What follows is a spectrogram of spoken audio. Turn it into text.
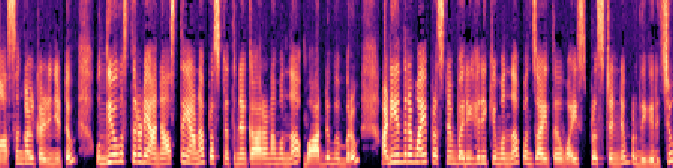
മാസങ്ങൾ കഴിഞ്ഞിട്ടും ഉദ്യോഗസ്ഥരുടെ അനാസ്ഥയാണ് പ്രശ്നത്തിന് കാരണമെന്ന് വാർഡ് മെമ്പറും അടിയന്തരമായി പ്രശ്നം പരിഹരിക്കുമെന്ന് പഞ്ചായത്ത് വൈസ് പ്രസിഡന്റും പ്രതികരിച്ചു.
